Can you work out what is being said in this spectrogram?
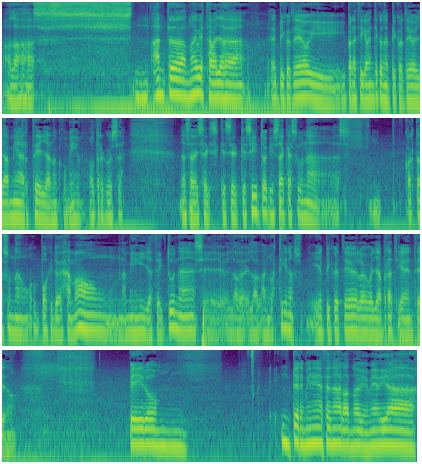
a, las... Antes de las 9 estaba ya el picoteo y, y, prácticamente con el picoteo ya me harté, ya no comí otra cosa. Ya sabéis que si el quesito, aquí sacas unas cortas un poquito de jamón, una milla aceitunas, eh, los, langostinos y el picoteo y luego ya prácticamente no. Pero mmm, terminé de cenar a las nueve y media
